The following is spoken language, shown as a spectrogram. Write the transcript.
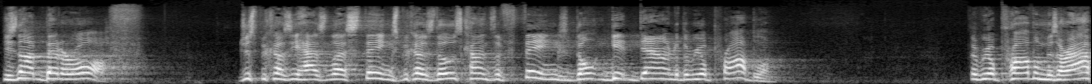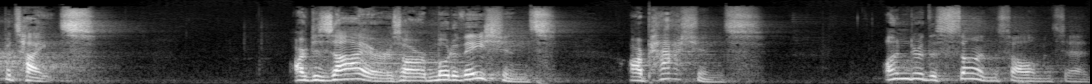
He's not better off just because he has less things, because those kinds of things don't get down to the real problem. The real problem is our appetites, our desires, our motivations, our passions. Under the sun, Solomon said,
